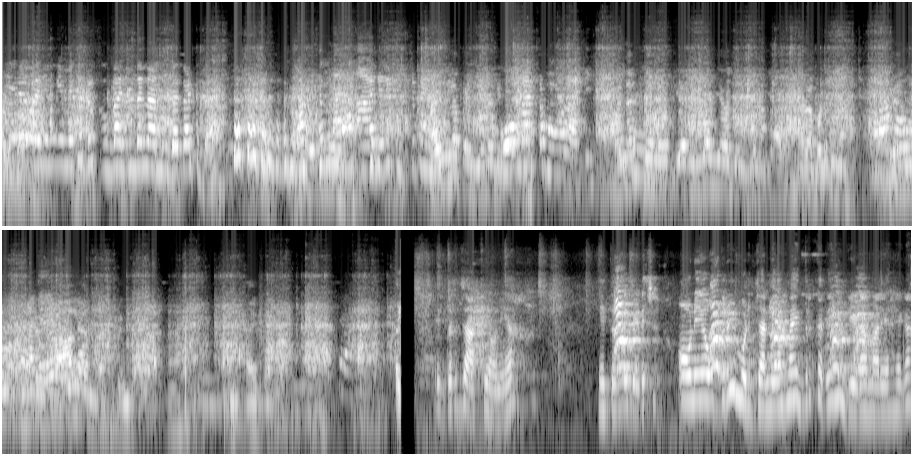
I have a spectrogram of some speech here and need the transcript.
ਅੜਦਾ ਵਜਨ ਮੈਂ ਤਾਂ ਡੁੱਕ ਵਜਨ ਦਾ ਨਾਨੂ ਦਾ ਘਟਦਾ। ਆਈ ਨਾ ਪੈਂਦੀ ਨਾ ਪਹਿਲਾਂ ਜੋ ਰੋਟੀਆਂ ਲੀਲਾ ਜਾਂ ਦੁੱਧ ਰਬੜ ਦੀਆਂ ਫਿਰ ਉਹ ਅੰਦਰ ਆ ਲਿਆਂਦਾ ਸੀ ਪਿੰਡਾ ਆਈ ਤਾਂ ਇੱਧਰ ਜਾ ਕੇ ਆਉਣੇ ਆ। ਇੱਧਰਲੇ ਵਿਹੜੇ 'ਚ ਆਉਣੇ ਆ ਉਧਰ ਹੀ ਮੁੜ ਜਾਂਦੇ ਆ। ਹਨਾ ਇੱਧਰ ਕਦੇ ਨਹੀਂ ਗੇੜਾ ਮਾਰਿਆ ਹੈਗਾ।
